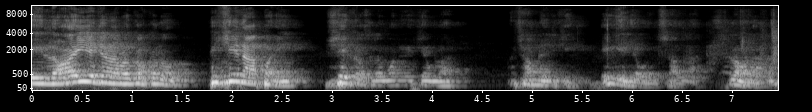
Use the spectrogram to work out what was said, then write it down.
এই লড়াইয়ে যেন আমরা কখনো পিছিয়ে না পারি সেই কথাটা মনে রেখে আমরা সামনের দিকে এগিয়ে যাব আলাইকুম।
